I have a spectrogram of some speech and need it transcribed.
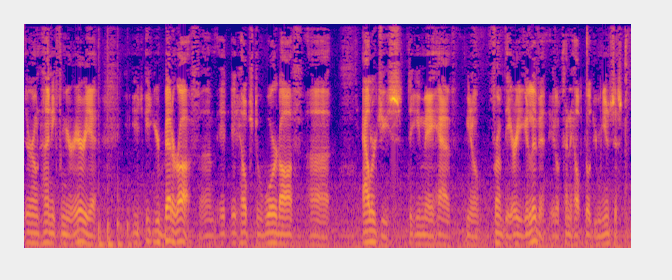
their own honey from your area, you, are better off. Um, it, it, helps to ward off uh, allergies that you may have, you know, from the area you live in. It'll kind of help build your immune system.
